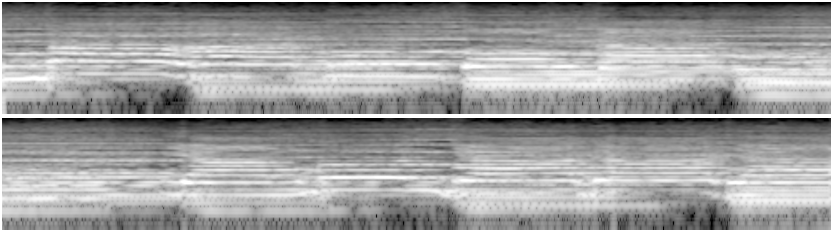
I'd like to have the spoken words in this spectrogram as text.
gembalaku tongkatku yang menjaga jaga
